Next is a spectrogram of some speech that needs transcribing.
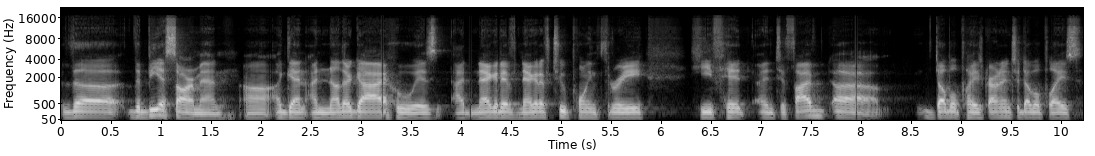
the the BSR man. Uh, again, another guy who is at negative negative two point three. He hit into five uh, double plays, ground into double plays.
